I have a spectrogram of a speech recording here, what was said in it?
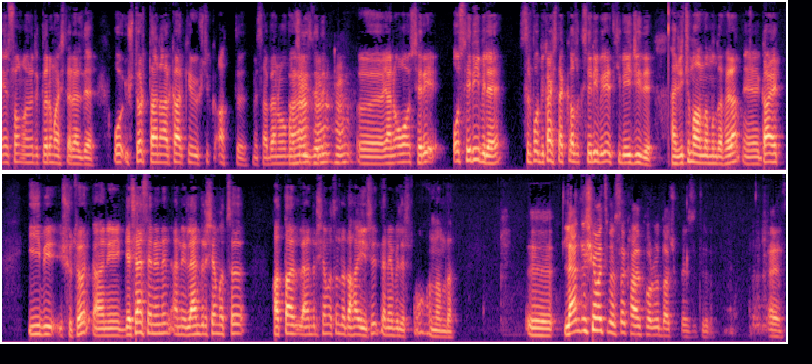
en son oynadıkları maçta herhalde o 3-4 tane arka arkaya üçlük attı. Mesela ben o maçı aha, izledim. Aha. Ee, yani o seri o seri bile sırf o birkaç dakikalık seri bile etkileyiciydi. Hani ritim anlamında falan e, gayet iyi bir şutör. Yani geçen senenin hani Landry Shamat'ı hatta Landry Shamat'ın da daha iyisi denebilir o anlamda. E, Landry Shamat'ı mesela Kyle Korver'a daha çok benzetirdim. Evet.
